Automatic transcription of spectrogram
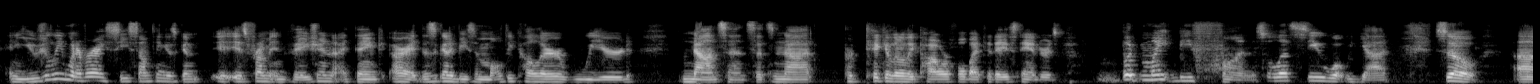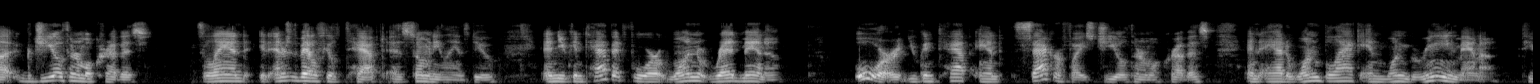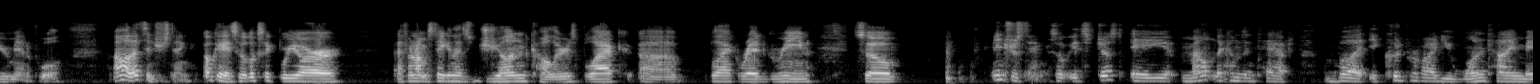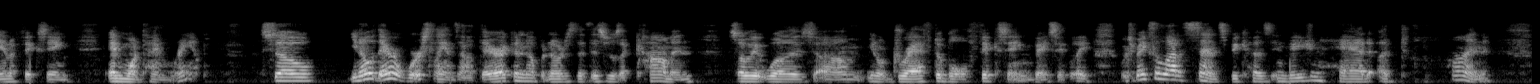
And usually whenever I see something is going is from Invasion, I think, alright, this is going to be some multicolor, weird nonsense that's not particularly powerful by today's standards, but might be fun. So let's see what we got. So, uh, Geothermal Crevice it's land, it enters the battlefield tapped, as so many lands do, and you can tap it for one red mana, or you can tap and sacrifice Geothermal Crevice and add one black and one green mana to your mana pool. Oh, that's interesting. Okay, so it looks like we are, if I'm not mistaken, that's Jund colors, black, uh, black, red, green. So Interesting. So it's just a mountain that comes in tapped, but it could provide you one-time mana fixing and one-time ramp. So, you know, there are worse lands out there. I couldn't help but notice that this was a common, so it was, um, you know, draftable fixing, basically, which makes a lot of sense because Invasion had a ton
